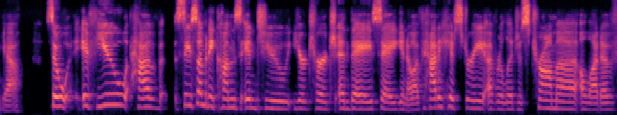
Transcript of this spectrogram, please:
Yeah. So if you have, say, somebody comes into your church and they say, you know, I've had a history of religious trauma, a lot of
